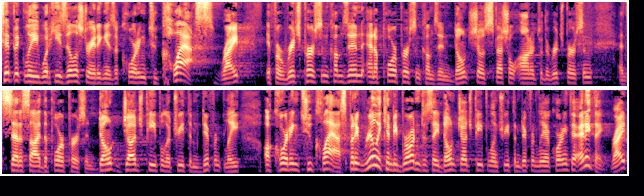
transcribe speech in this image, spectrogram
Typically, what he's illustrating is according to class, right? If a rich person comes in and a poor person comes in, don't show special honor to the rich person and set aside the poor person. Don't judge people or treat them differently according to class. But it really can be broadened to say don't judge people and treat them differently according to anything, right?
